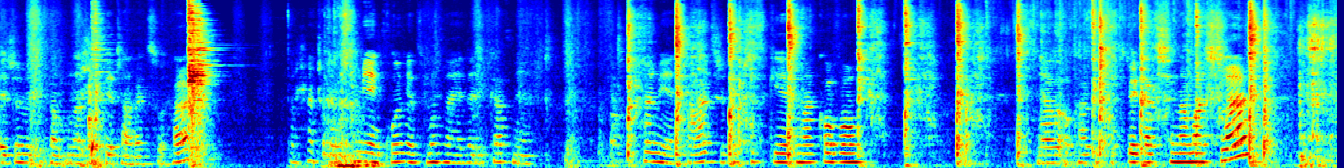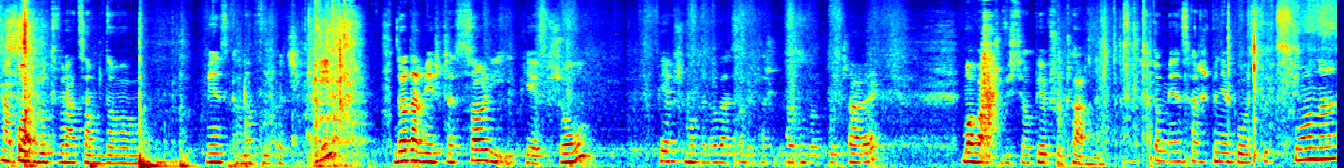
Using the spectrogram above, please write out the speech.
Zajrzymy, co tam u naszych pieczarek słychać. Troszeczkę zmiękły, więc można je delikatnie przemieszać, żeby wszystkie jednakowo miały okazję podpiekać się na maśle. Na powrót wracam do mięska na pulpeciki. Dodam jeszcze soli i pieprzu. Pieprz mogę dodać sobie też od razu do pieczarek. Mowa oczywiście o pieprzu czarnym. Do mięsa, żeby nie było zbyt słone,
